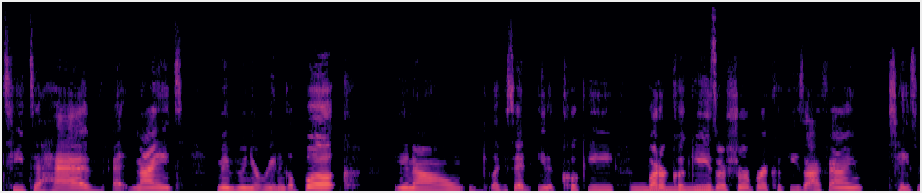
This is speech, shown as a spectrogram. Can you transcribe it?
tea to have at night maybe when you're reading a book you know like i said eat a cookie mm. butter cookies or shortbread cookies i find taste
